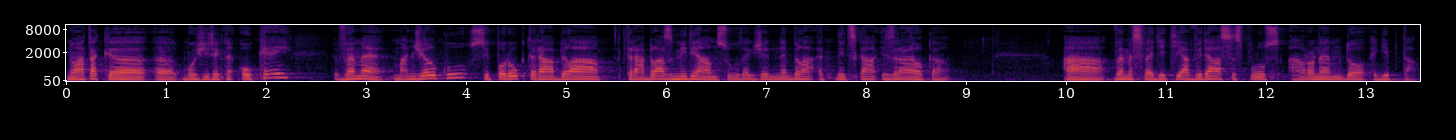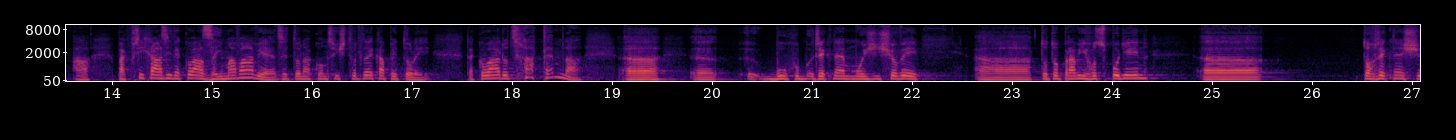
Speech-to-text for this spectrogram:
No a tak uh, uh, Moží řekne, OK, veme manželku Siporu, která byla, která byla z Midianců, takže nebyla etnická Izraelka, a veme své děti a vydá se spolu s Áronem do Egypta. A pak přichází taková zajímavá věc, je to na konci čtvrté kapitoly, taková docela temná. Eh, eh, Bůh řekne Mojžíšovi, eh, toto praví hospodin, to řekneš,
